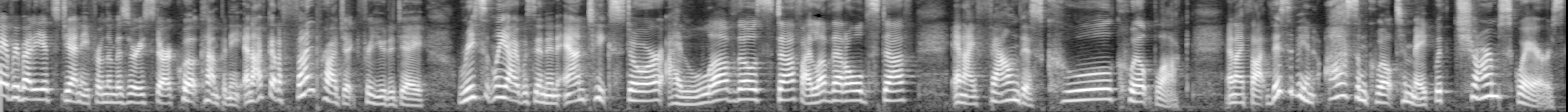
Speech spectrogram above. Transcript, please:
Hi everybody, it's Jenny from the Missouri Star Quilt Company and I've got a fun project for you today. Recently I was in an antique store. I love those stuff. I love that old stuff and I found this cool quilt block and I thought this would be an awesome quilt to make with charm squares,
